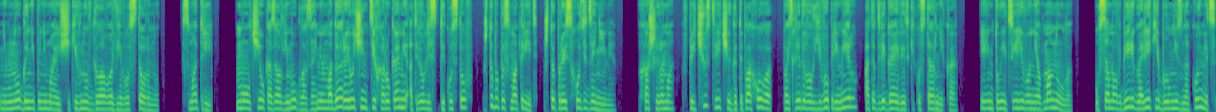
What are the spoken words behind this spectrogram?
немного непонимающе кивнув головой в его сторону. «Смотри». Молча указал ему глазами Мадара и очень тихо руками отвел листы кустов, чтобы посмотреть, что происходит за ними. Хаширама, в предчувствии чего-то плохого, последовал его примеру, отодвигая ветки кустарника. И интуиция его не обманула. У самого берега реки был незнакомец,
